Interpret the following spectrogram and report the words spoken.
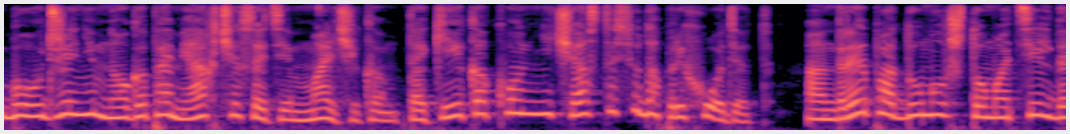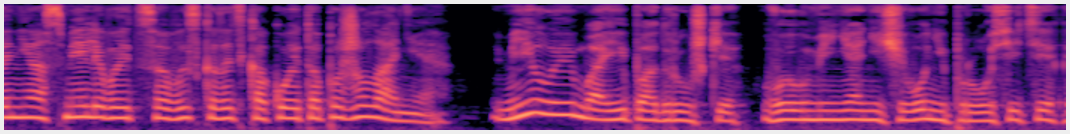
«Будь же немного помягче с этим мальчиком. Такие, как он, не часто сюда приходят». Андре подумал, что Матильда не осмеливается высказать какое-то пожелание. «Милые мои подружки, вы у меня ничего не просите,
